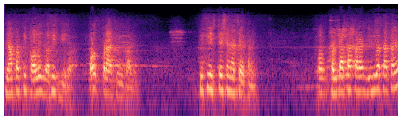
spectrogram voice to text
यहाँ पर की कॉलेज अभी भी है, बहुत प्राचीन कॉलेज। किसी स्टेशन अच्छे एखने और कलकत्ता करे लिलुआ क्या करे?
